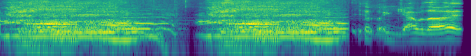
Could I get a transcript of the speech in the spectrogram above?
You look like Jabba the Hutt.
